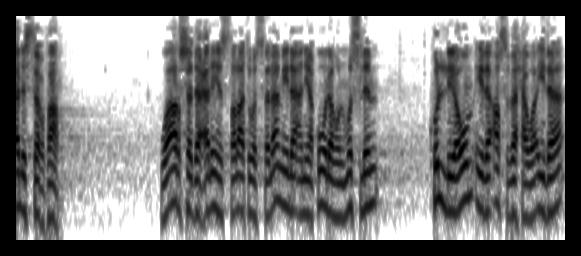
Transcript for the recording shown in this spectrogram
الاستغفار. وأرشد عليه الصلاة والسلام إلى أن يقوله المسلم كل يوم إذا أصبح وإذا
